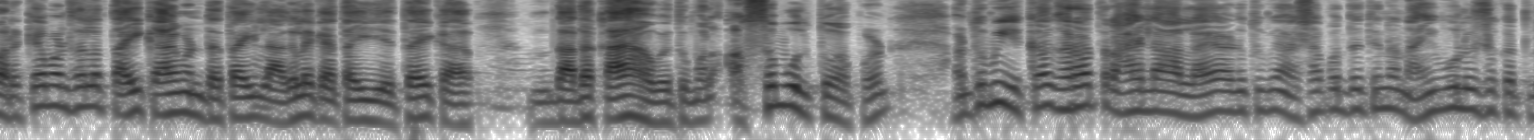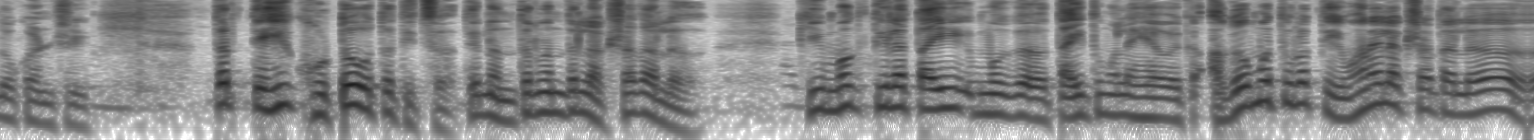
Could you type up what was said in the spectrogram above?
परक्या माणसाला ताई काय म्हणता? ताई लागलं काय ताई येत आहे का? दादा काय हवं आहे तुम्हाला? असं बोलतो आपण. आणि तुम्ही एका घरात राहायला आलाय आणि तुम्ही अशा पद्धतीनं नाही बोलू शकत लोकांशी. तर तेही खोटं होतं तिचं. ते नंतर नंतर लक्षात आलं की मग तिला ताई मग ताई तुम्हाला हे हवं आहे का? अगं मग तुला तेव्हा नाही लक्षात आलं.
